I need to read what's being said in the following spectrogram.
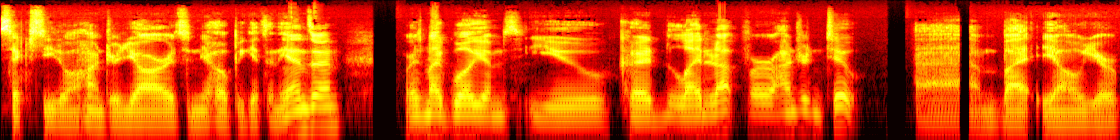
60 to 100 yards, and you hope he gets in the end zone. Whereas Mike Williams, you could light it up for 102. Um, but you know your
